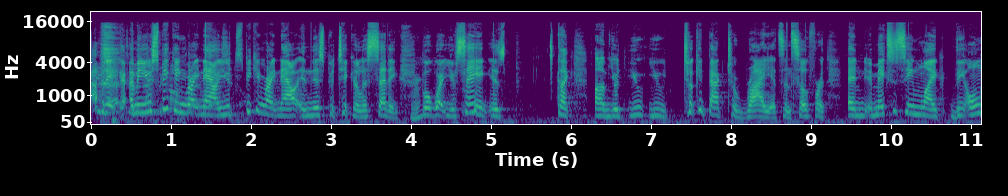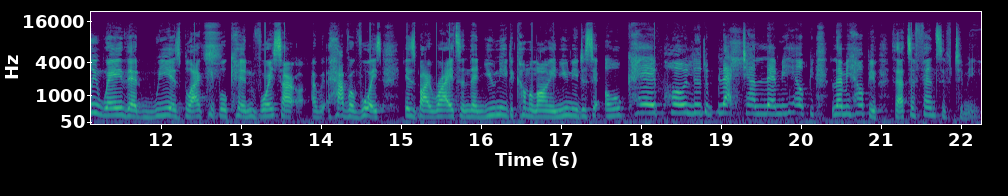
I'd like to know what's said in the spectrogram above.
I mean, I mean, you're speaking right now. You're speaking right now in this particular setting. Hmm? But what you're saying is, like, um, you you you took it back to riots and so forth, and it makes it seem like the only way that we as Black people can voice our have a voice is by riots, and then you need to come along and you need to say, okay, poor little black child, let me help you, let me help you. That's offensive to me,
